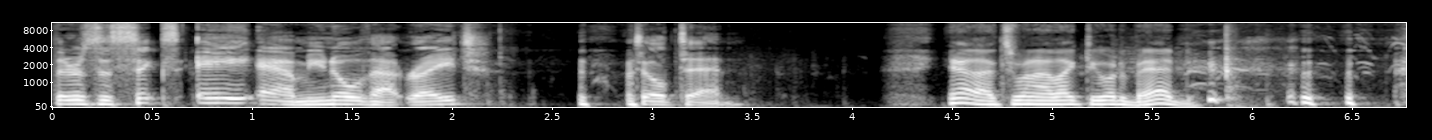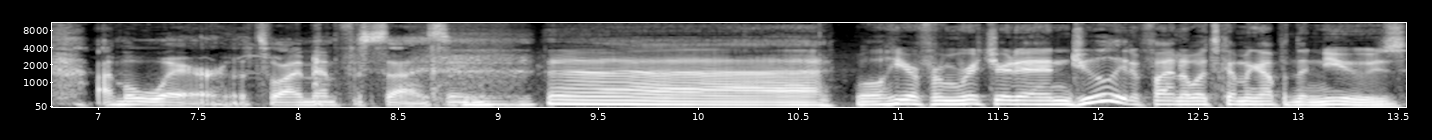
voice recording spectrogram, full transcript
There's a 6 a.m. You know that, right? till 10. Yeah, that's when I like to go to bed. I'm aware. That's why I'm emphasizing. Uh, we'll hear from Richard and Julie to find out what's coming up in the news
